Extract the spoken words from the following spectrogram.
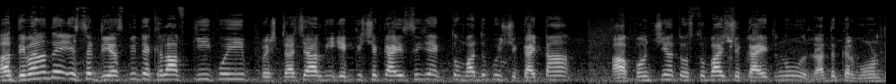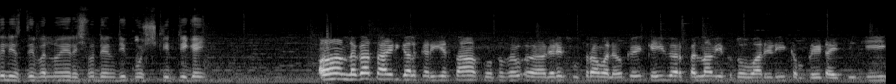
ਆ ਦਿਵਾਨੰਦ ਇਸ ਡੀਐਸਪੀ ਦੇ ਖਿਲਾਫ ਕੀ ਕੋਈ ਭ੍ਰਿਸ਼ਟਾਚਾਰ ਦੀ ਇੱਕ ਸ਼ਿਕਾਇਤ ਸੀ ਜਾਂ ਇੱਕ ਤੋਂ ਵੱਧ ਕੋਈ ਸ਼ਿਕਾਇਤਾਂ ਆ ਪਹੁੰਚੀਆਂ ਤੇ ਉਸ ਤੋਂ ਬਾਅਦ ਸ਼ਿਕਾਇਤ ਨੂੰ ਰੱਦ ਕਰਵਾਉਣ ਦੇ ਲਈ ਇਸ ਦੇ ਵੱਲੋਂ ਇਹ ਰਿਸ਼ਵਤ ਦੇਣ ਦੀ ਕੋਸ਼ਿਸ਼ ਕੀਤੀ ਗਈ? ਅਹ ਲਗਾਤਾਰ ਜਿਹੜੀ ਗੱਲ ਕਰੀਏ ਤਾਂ ਸੁੱਤ ਜਿਹੜੇ ਸੂਤਰਾਂ ਵੱਲੋਂ ਕਿ ਕਈ ਵਾਰ ਪਹਿਲਾਂ ਵੀ ਇੱਕ ਦੋ ਵਾਰ ਜਿਹੜੀ ਕੰਪਲੀਟ ਆਈ ਸੀ ਕਿ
